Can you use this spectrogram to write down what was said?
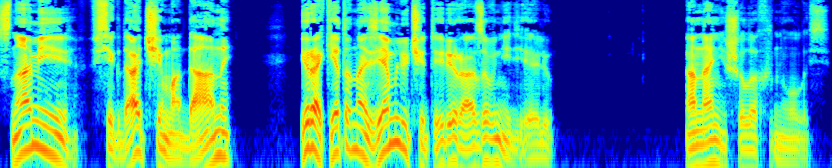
с нами всегда чемоданы и ракета на землю четыре раза в неделю». Она не шелохнулась.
